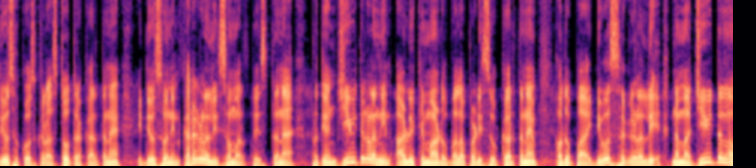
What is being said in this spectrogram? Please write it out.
ದಿವಸಕ್ಕೋಸ್ಕರ ಸ್ತೋತ್ರ ಕರ್ತನೆ, ಈ ದಿವಸ ನಿನ್ನ ಕರಗಳಲ್ಲಿ ಸಮರ್ಪಿಸ್ತಾನೆ. ಪ್ರತಿಯೊಂದು ಜೀವಿತಗಳನ್ನು ನೀನು ಆಳ್ವಿಕೆ ಮಾಡು, ಬಲಪಡಿಸು ಕರ್ತನೆ. ಹೌದಪ್ಪ, ಈ ದಿವಸಗಳಲ್ಲಿ ನಮ್ಮ ಜೀವಿತದಲ್ಲಿ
